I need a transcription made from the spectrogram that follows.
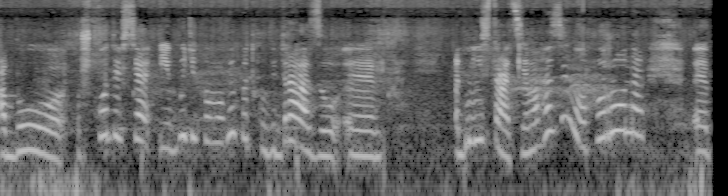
або пошкодився, і в будь-якому випадку відразу. Адміністрація магазину, охорона е,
